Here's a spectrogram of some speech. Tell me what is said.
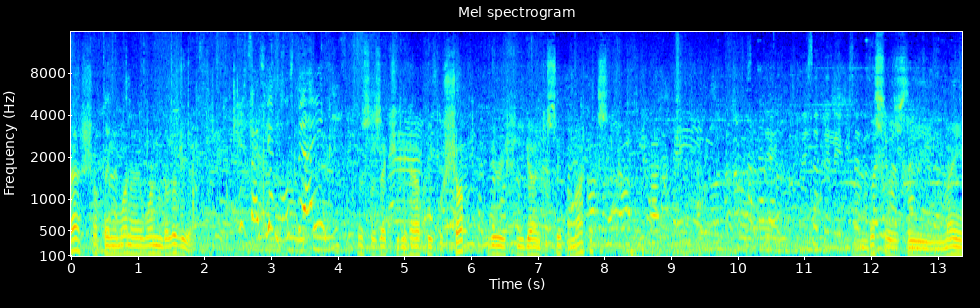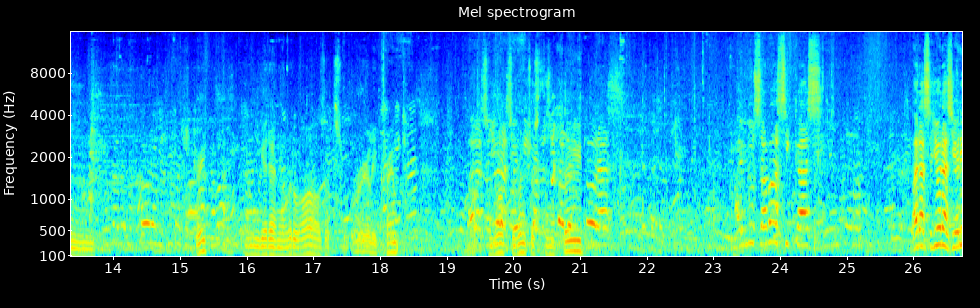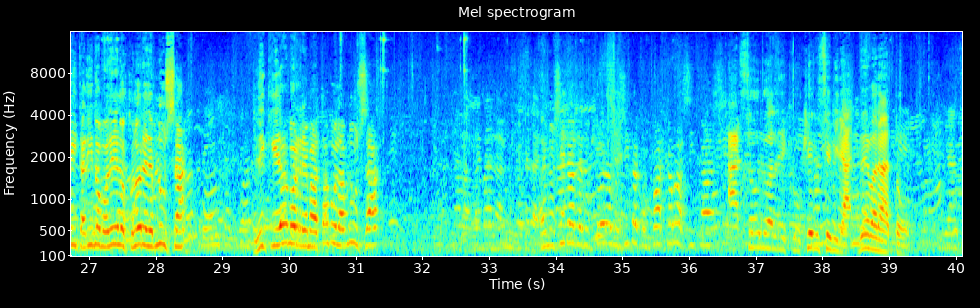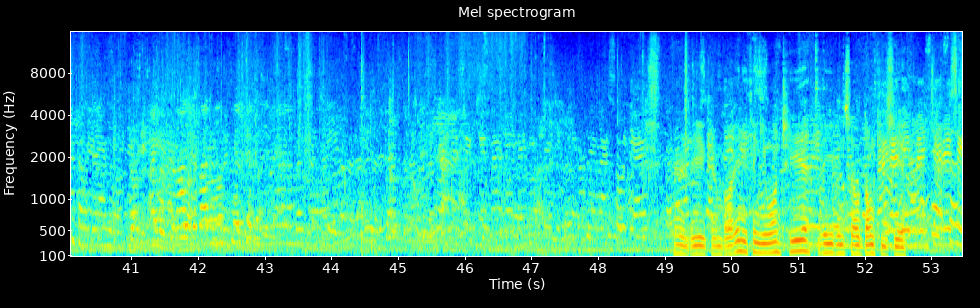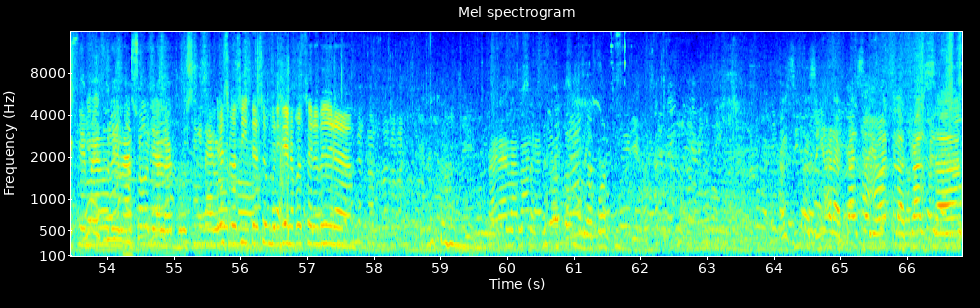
are, Shopping 101 Bolivia. This is actually how people shop. Very few go into supermarkets. And this is the main street. When you go down the little aisles, it's really cramped. Lots and lots of interesting food. Hay básicas para señora, señorita, lindos modelos, colores de blusa. Liquidamos, rematamos la blusa. Hay blusitas reductoras, blusitas con faja básicas. A solo al escogerse, mira, de barato. Apparently you can buy anything you want here. They even sell donkeys here. manchar ese quemado de la soya, la cocina, el Tres cositas son para la Calcita, señora, calza, llevate las calzas.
